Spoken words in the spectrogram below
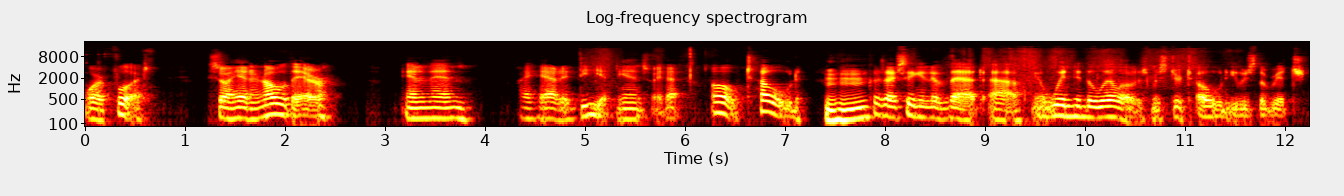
or foot. So I had an O there, and then I had a D at the end, so I thought, oh, Toad. Mm-hmm. because I was thinking of that, uh, you know, Wind in the Willows, Mr. Toad. He was the rich,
